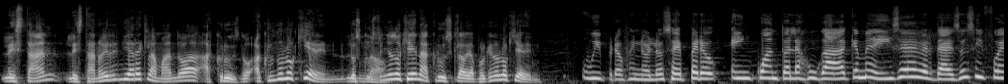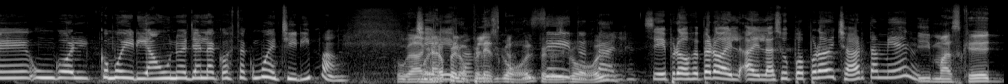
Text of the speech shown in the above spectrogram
Le están, le están hoy en día reclamando a, a Cruz, ¿no? A Cruz no lo quieren. Los No. costeños no. quieren a Cruz, Claudia. ¿Por qué no lo quieren? Uy, profe, no lo sé, pero en cuanto a la jugada que me dice, de verdad, eso sí fue un gol, como diría uno allá en la costa, como de chiripa. Jugada Bueno, pero, es gol, pero sí, es gol. total. Sí, profe, pero ahí, ahí la supo aprovechar también. Y más que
